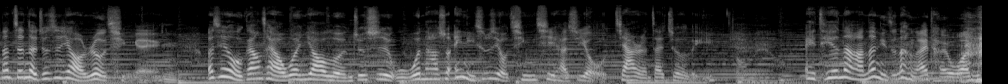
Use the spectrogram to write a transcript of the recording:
那真的就是要有热情哎。嗯，而且我刚才有问耀伦，就是我问他说，哎，你是不是有亲戚还是有家人在这里？都没有。哎，天哪，那你真的很爱台湾。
